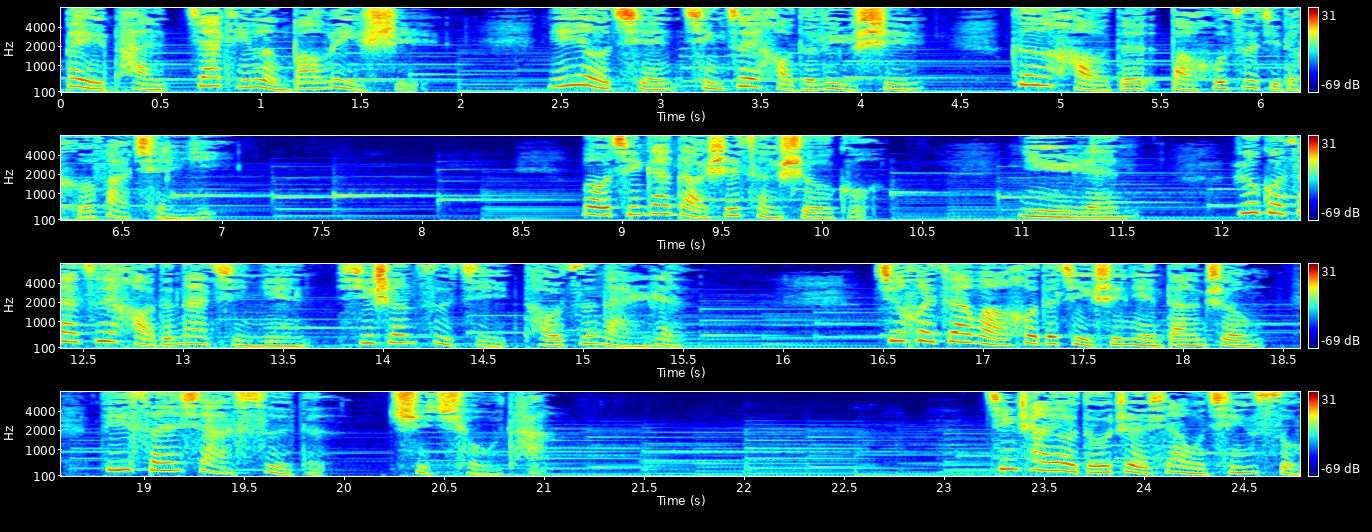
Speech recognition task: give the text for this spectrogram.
背叛、家庭冷暴力时，你有钱请最好的律师，更好的保护自己的合法权益。某情感导师曾说过：“女人如果在最好的那几年牺牲自己投资男人，就会在往后的几十年当中低三下四的去求他。”经常有读者向我倾诉，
